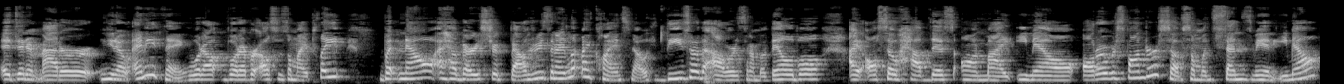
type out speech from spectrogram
It didn't matter, you know, anything, what, whatever else was on my plate. But now I have very strict boundaries and I let my clients know these are the hours that I'm available. I also have this on my email autoresponder. So if someone sends me an email,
